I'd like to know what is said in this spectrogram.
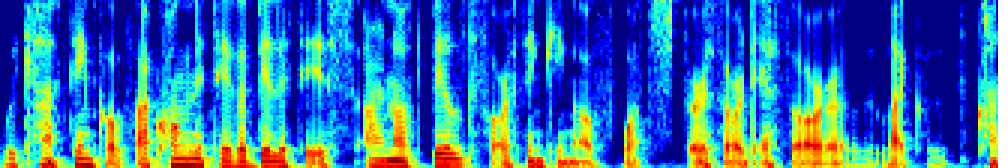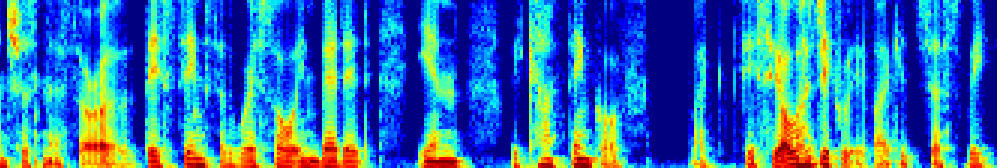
we can't think of. Our cognitive abilities are not built for thinking of what's birth or death or like consciousness or these things that we're so embedded in. We can't think of like physiologically. Like it's just we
